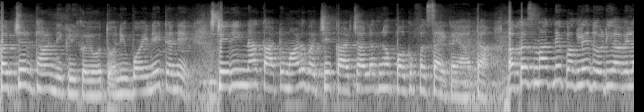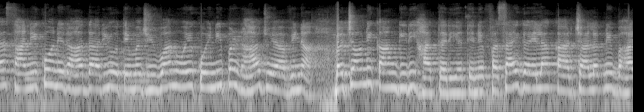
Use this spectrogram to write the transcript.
કચ્ચરધાણ નીકળી ગયો હતો અને અને સ્ટેરિંગના કાટમાળ વચ્ચે કાર ચાલકના પગ ફસાઈ ગયા હતા. અકસ્માતને પગલે દોડી આવેલા સ્થાનિકો અને રાહદારીઓ તેમજ યુવાનોએ કોઈની પણ રાહ જોયા વિના બચાવની કામગીરી હાથ ધરી હતી અને ફસાઈ ગયેલા કાર ચાલકને બહાર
